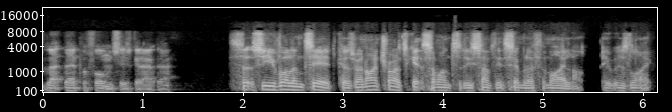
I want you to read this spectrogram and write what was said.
let their performances get out there. So, so you volunteered because when I tried to get someone to do something similar for my lot, it was like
